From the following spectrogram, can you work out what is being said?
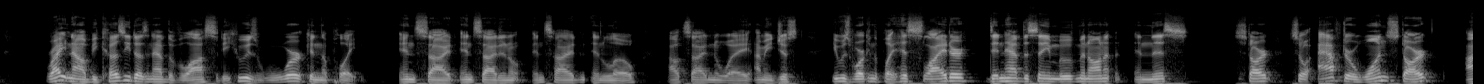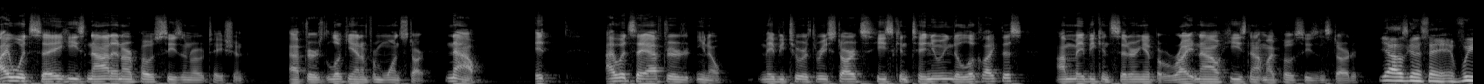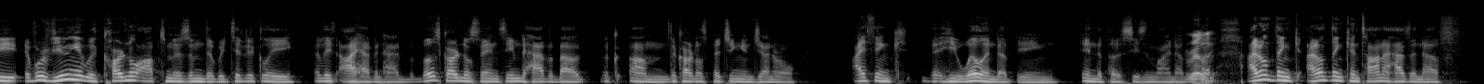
right now because he doesn't have the velocity. He was working the plate inside, inside and inside and low, outside and away. I mean, just he was working the plate. His slider didn't have the same movement on it in this start. So after one start, I would say he's not in our postseason rotation. After looking at him from one start, now it, I would say after you know maybe two or three starts, he's continuing to look like this. I'm maybe considering it, but right now he's not my postseason starter. Yeah, I was gonna say if we if we're viewing it with Cardinal optimism that we typically, at least I haven't had, but most Cardinals fans seem to have about the, um, the Cardinals pitching in general. I think that he will end up being in the postseason lineup. Really? I, I don't think I don't think Quintana has enough.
